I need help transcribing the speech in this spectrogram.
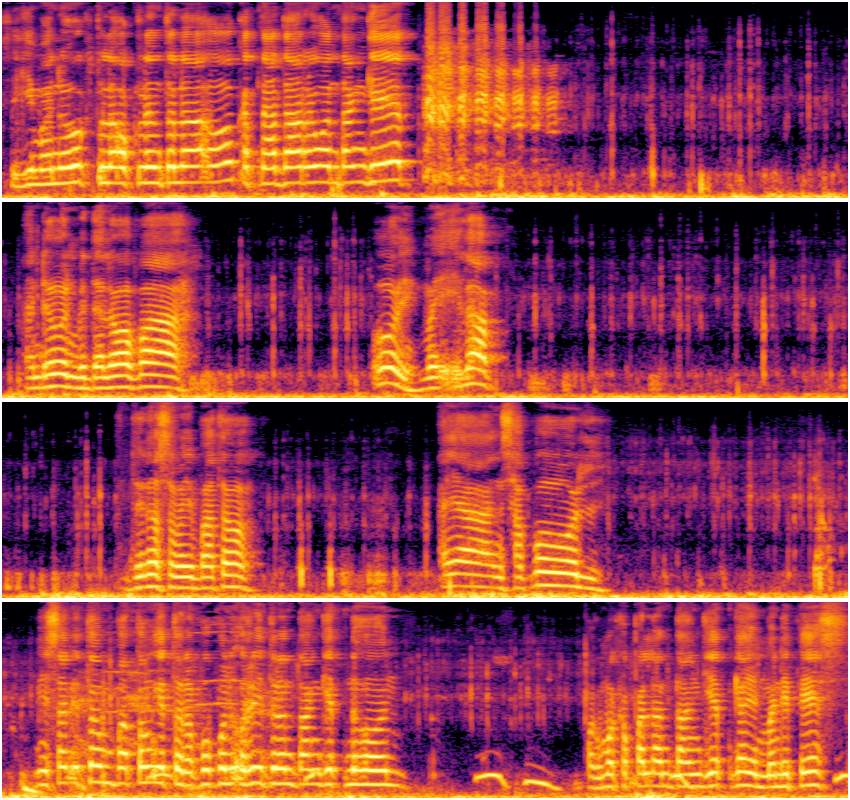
Sige manok, tulaok lang tulaok at nadaraw ang danggit. Andun, may dalawa pa. Uy, may ilap. Na sa may bato. Ayan, sa pool. Minsan itong batong ito, napupuno rin ito ng danggit noon. Pag makapal ang danggit ngayon, manipis.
